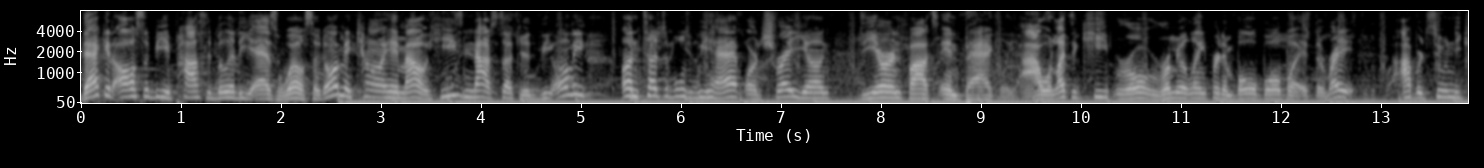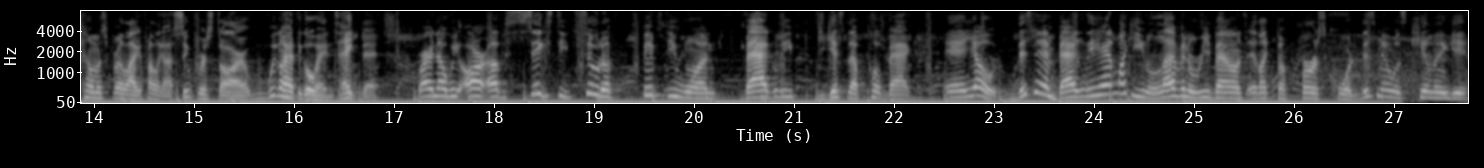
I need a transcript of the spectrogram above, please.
that could also be a possibility as well. So don't even count him out. He's not stuck here. The only untouchables we have are Trae Young, De'Aaron Fox, and Bagley. I would like to keep Ro Romeo Langford and Bol Bol, but if the right opportunity comes for like for like a superstar, we're gonna have to go ahead and take that. Right now we are up 62 to 51. Bagley gets that putback. And yo, this man Bagley had like 11 rebounds in like the first quarter. This man was killing it.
